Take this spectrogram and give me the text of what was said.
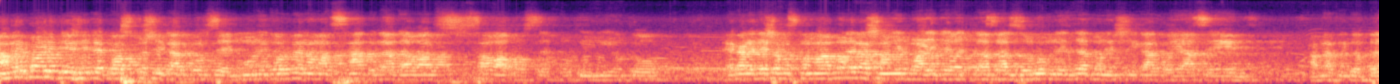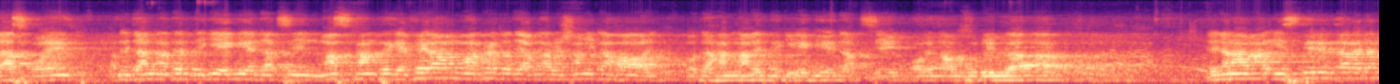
স্বামীর বাড়িতে যে কষ্ট স্বীকার করছেন মনে করবেন আমার সাদগা দেওয়ার সওয়াব হচ্ছে প্রতিনিয়ত। এখানে যে সমস্ত মা বোনেরা স্বামীর বাড়িতে অত্যাচার, জুলুম, নির্যাতনের শিকার হয়ে আছেন। আপনার কিন্তু প্লাস পয়েন্ট আপনি জান্নাতের দিকে এগিয়ে যাচ্ছেন। মাঝখান থেকে ফেরাউন মার্কা যদি আপনার ওই স্বামীটা হয়, ও জাহান্নামের দিকে এগিয়ে যাচ্ছে। বলেন, নাউজুবিল্লাহ। আমার স্ত্রীর দ্বারা যেন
